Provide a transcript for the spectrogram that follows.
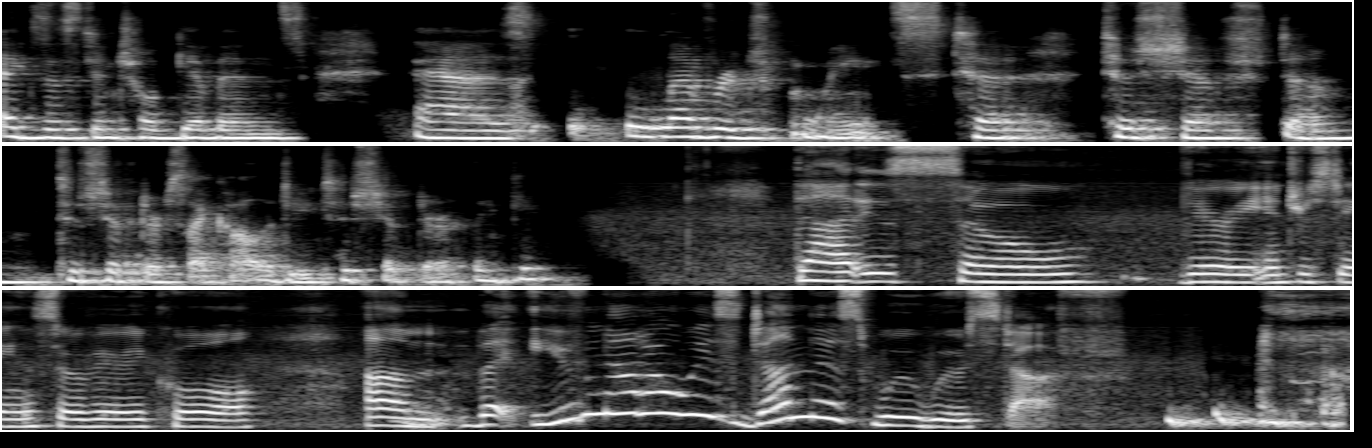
existential givens as leverage points to to shift um, to shift our psychology to shift our thinking that is so very interesting so very cool um, but you've not always done this woo woo stuff. the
